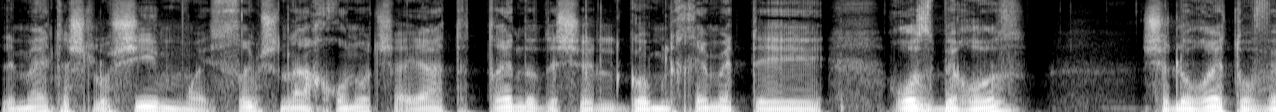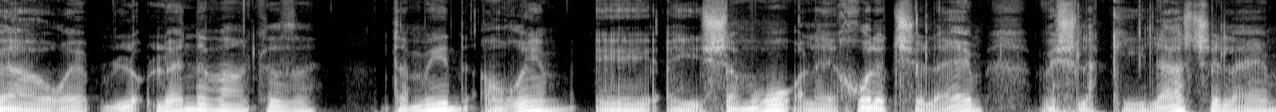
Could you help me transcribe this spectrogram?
למעט ה-30 או ה-20 שנה האחרונות שהיה את הטרנד הזה של מלחמת אה, רוז ברוז, של הורה תובע ההורה, לא, לא אין דבר כזה. תמיד ההורים אה, שמרו על היכולת שלהם ושל הקהילה שלהם,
